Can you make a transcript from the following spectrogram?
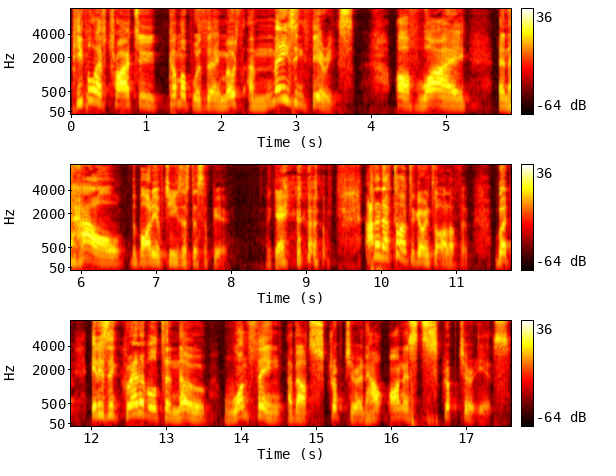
people have tried to come up with the most amazing theories of why and how the body of Jesus disappeared. Okay? I don't have time to go into all of them. But it is incredible to know one thing about Scripture and how honest Scripture is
